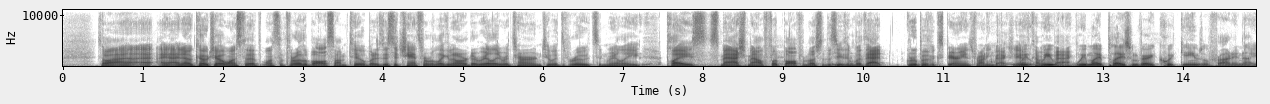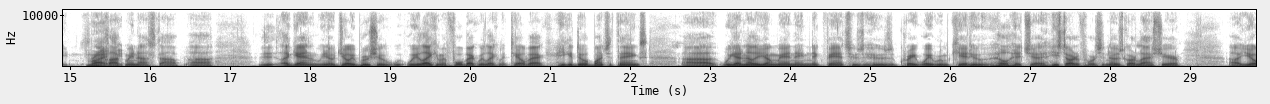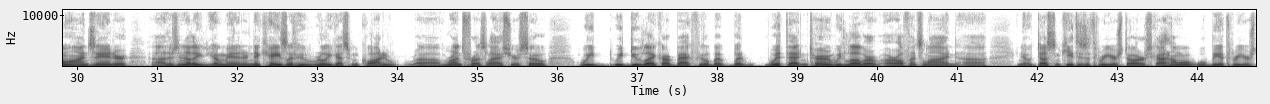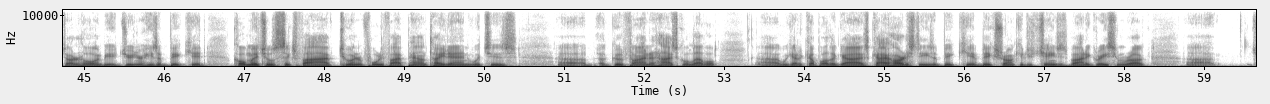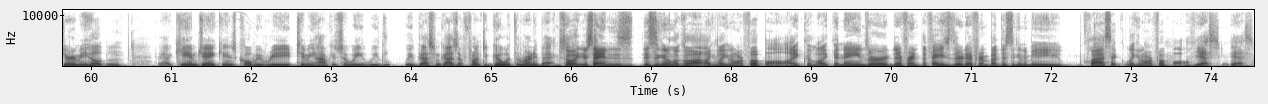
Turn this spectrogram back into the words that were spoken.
So I, I I know Coach O wants to wants to throw the ball some too, but is this a chance for Linganore to really return to its roots and really play smash mouth football for most of the season with that group of experienced running backs you have we, coming we, back? we might play some very quick games on Friday night. The Right. clock may not stop. Uh, th- again, you know, Joey Brucia, we, we like him at fullback. We like him at tailback. He could do a bunch of things. Uh, we got another young man named Nick Vance, who's who's a great weight room kid who he'll hit you. He started for us at nose guard last year. Uh, Johan Zander. Uh, there's another young man in there, Nick Hazlett, who really got some quality uh, runs for us last year. So we we do like our backfield, but but with that in turn, we love our, our offensive line. Uh, you know, Dustin Keith is a three-year starter. Scott Hummel will be a three-year starter. He'll only be a junior. He's a big kid. Cole Mitchell's 6'5", 245-pound tight end, which is uh, a, a good find at high school level. Uh, we got a couple other guys. Kai Hardesty's a big kid, big, strong kid who's changed his body. Grayson Ruck, Jeremy Hilton, uh, Cam Jenkins, Colby Reed, Timmy Hopkins. So we we we've got some guys up front to go with the running backs. So what you're saying is this is going to look a lot like Linganore football. Like the, like the names are different, the faces are different, but this is going to be classic Linganore football. Yes, yes.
